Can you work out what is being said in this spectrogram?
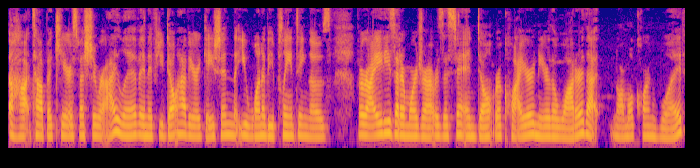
a hot topic here, especially where I live. And if you don't have irrigation, that you want to be planting those varieties that are more drought resistant and don't require near the water that normal corn would.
